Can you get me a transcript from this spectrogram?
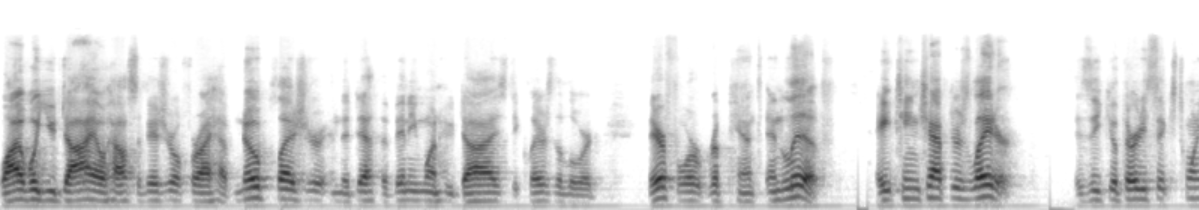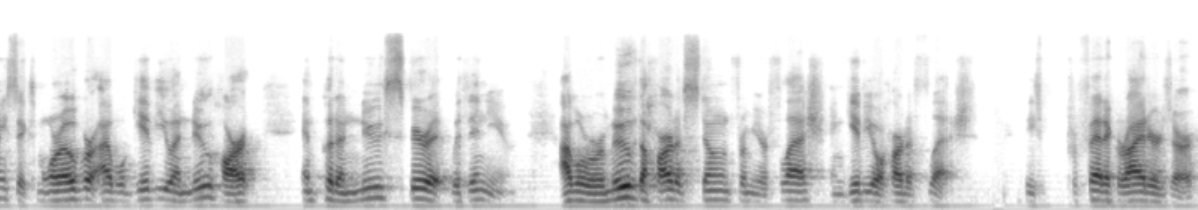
Why will you die, O house of Israel? For I have no pleasure in the death of anyone who dies, declares the Lord. Therefore, repent and live. 18 chapters later, Ezekiel 36, 26. Moreover, I will give you a new heart and put a new spirit within you. I will remove the heart of stone from your flesh and give you a heart of flesh. These prophetic writers are,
